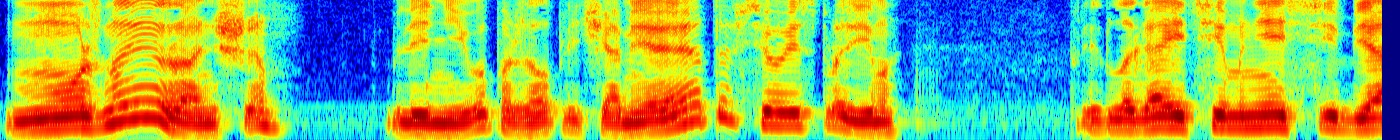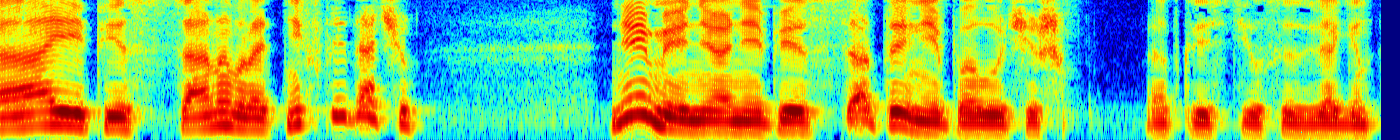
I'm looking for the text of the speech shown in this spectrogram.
«Можно и раньше», — лениво пожал плечами, — «это все исправимо». «Предлагаете мне себя и писца на воротник в придачу?» «Ни меня, ни писца ты не получишь», — открестился Звягин.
